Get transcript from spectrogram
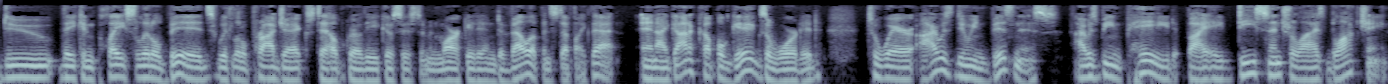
do, they can place little bids with little projects to help grow the ecosystem and market and develop and stuff like that. And I got a couple gigs awarded to where I was doing business. I was being paid by a decentralized blockchain.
